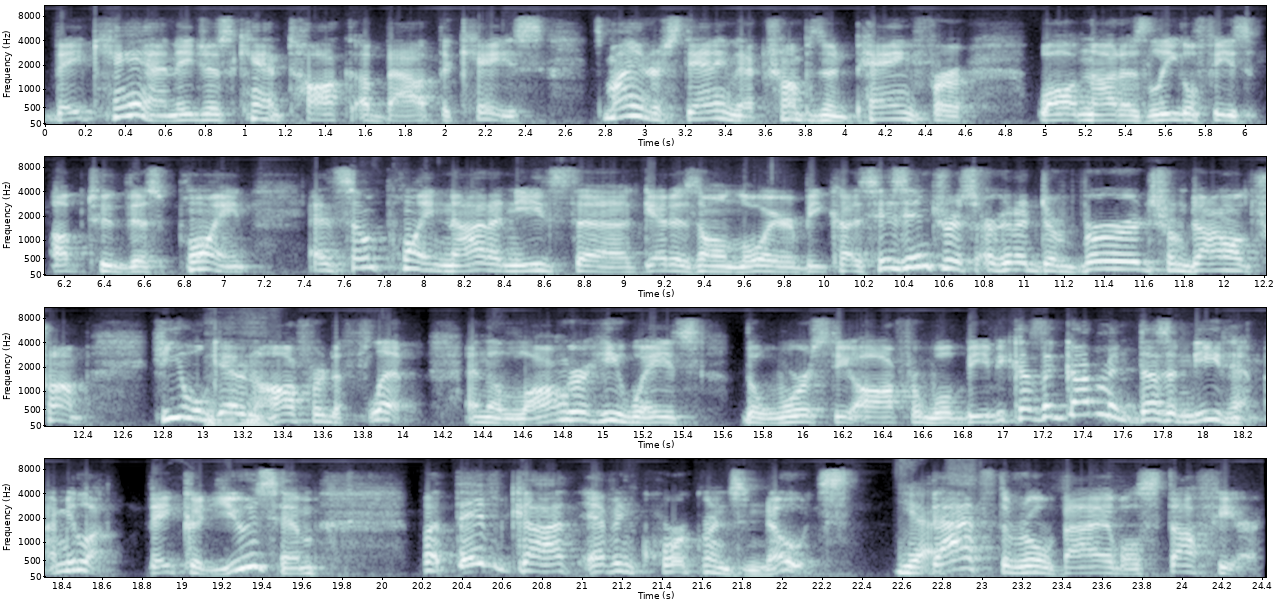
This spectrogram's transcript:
they can. They just can't talk about the case. It's my understanding that Trump has been paying for Walt Nauta's legal fees up to this point. At some point, Nauta needs to get his own lawyer because his interests are going to diverge from Donald Trump. He will get an mm-hmm. offer to flip. And the longer he waits, the worse the offer will be because the government doesn't need him. I mean, look, they could use him, but they've got Evan Corcoran's notes That's the real valuable stuff here.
